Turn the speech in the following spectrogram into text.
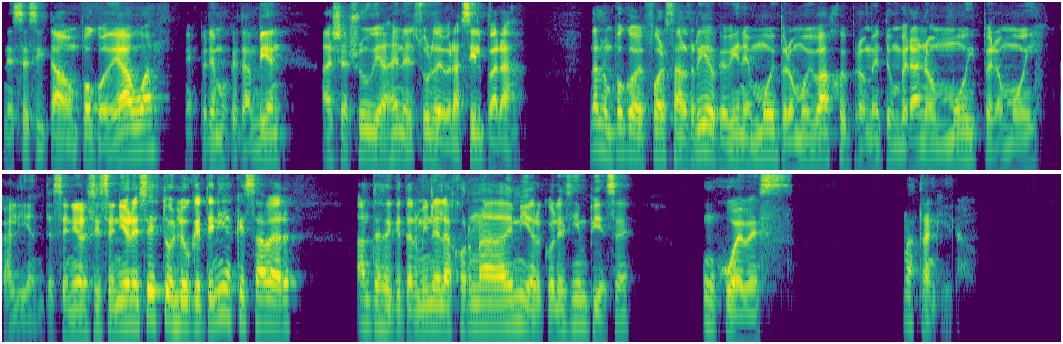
necesitaba un poco de agua. Esperemos que también haya lluvias en el sur de Brasil para darle un poco de fuerza al río que viene muy pero muy bajo y promete un verano muy pero muy caliente. Señoras y señores, esto es lo que tenías que saber antes de que termine la jornada de miércoles y empiece un jueves más tranquilo.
